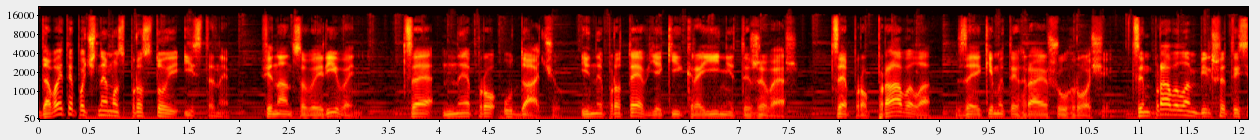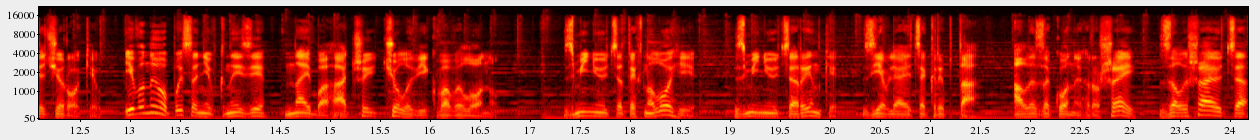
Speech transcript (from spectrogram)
Давайте почнемо з простої істини: фінансовий рівень це не про удачу і не про те, в якій країні ти живеш. Це про правила, за якими ти граєш у гроші. Цим правилам більше тисячі років, і вони описані в книзі Найбагатший чоловік Вавилону. Змінюються технології, змінюються ринки, з'являється крипта, але закони грошей залишаються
